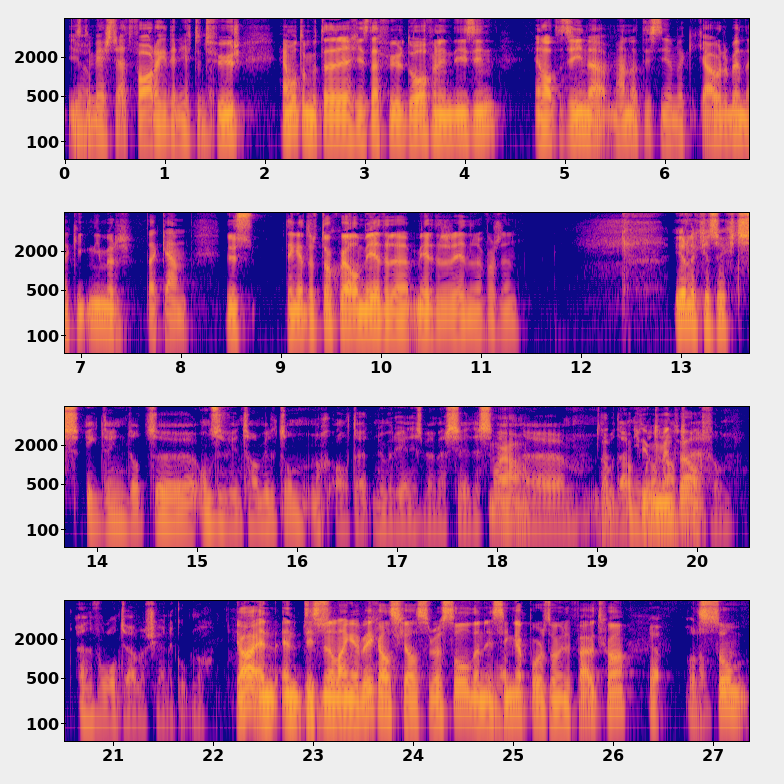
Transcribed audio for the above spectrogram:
is Ja. de meer strijdvaardige, die heeft het vuur. Hamilton moet ergens dat vuur doven in die zin en laten zien dat, man, het is niet omdat ik ouder ben, dat ik niet meer dat kan. Dus ik denk dat er toch wel meerdere, meerdere redenen voor zijn. Eerlijk gezegd, ik denk dat eh, onze vriend Hamilton nog altijd nummer 1 is bij Mercedes. Maar ja, en, eh, dat, dat we daar op niet aan moment wel. twijfelen. En volgend jaar waarschijnlijk ook nog. Ja, en, en het is een lange weg als je als Russell dan in Singapore zo in de fout gaat. Ja, Dat voilà. is zo'n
